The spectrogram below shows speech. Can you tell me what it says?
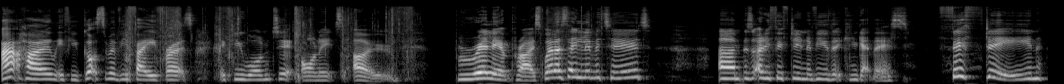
at home if you've got some of your favourites, if you want it on its own. Brilliant price. When I say limited, um, there's only 15 of you that can get this. 15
